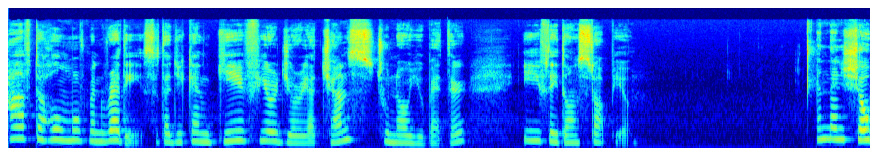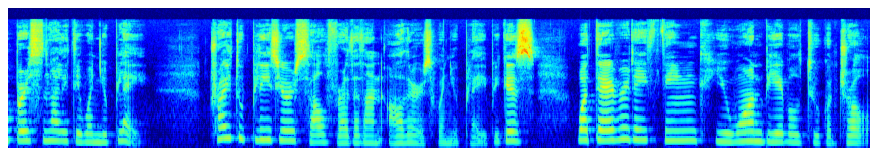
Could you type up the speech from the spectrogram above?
have the whole movement ready so that you can give your jury a chance to know you better if they don't stop you. And then show personality when you play. Try to please yourself rather than others when you play because whatever they think, you won't be able to control.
